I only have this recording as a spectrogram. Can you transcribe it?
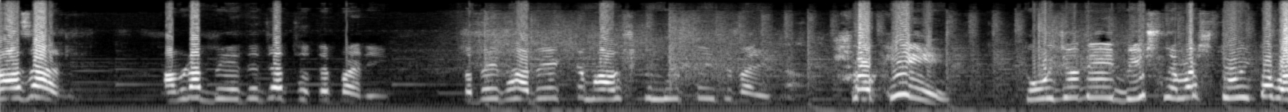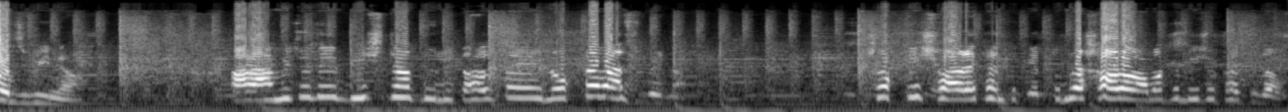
বাজার আমরা বেঁধে হতে পারি তবে এইভাবে একটা মানুষকে মরতে দিতে পারি না। সখী তুই যদি এই বিষ নামাস তুই তো বাঁচবি না। আর আমি যদি এই বিষ না তুলি তাহলে তো এই লোকটা বাঁচবে না। সখী সর এখান থেকে তোমরা সরো আমাকে বিষ খাইতে দাও।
